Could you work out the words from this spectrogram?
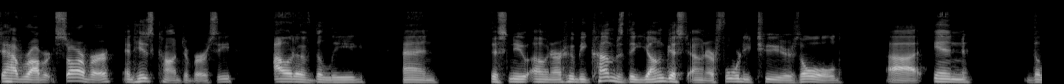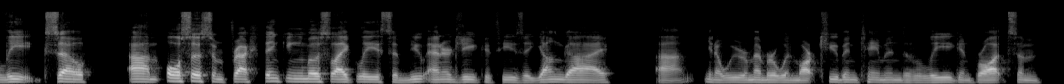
to have Robert Sarver and his controversy out of the league. And this new owner, who becomes the youngest owner, 42 years old, uh, in the league. So, um, also some fresh thinking, most likely, some new energy because he's a young guy. Um, you know, we remember when Mark Cuban came into the league and brought some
